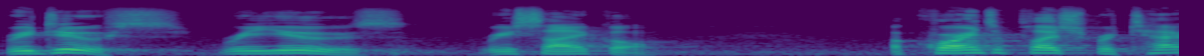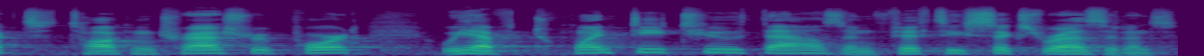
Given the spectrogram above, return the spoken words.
Reduce, reuse, recycle. According to Pledge to Protect, Talking Trash Report, we have 22,056 residents,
